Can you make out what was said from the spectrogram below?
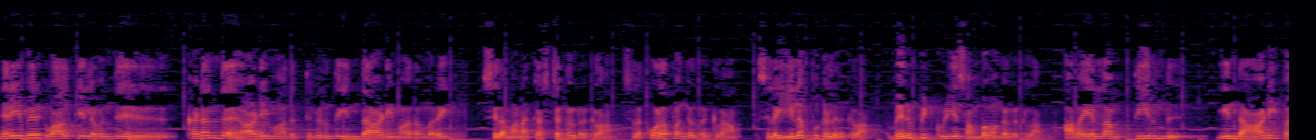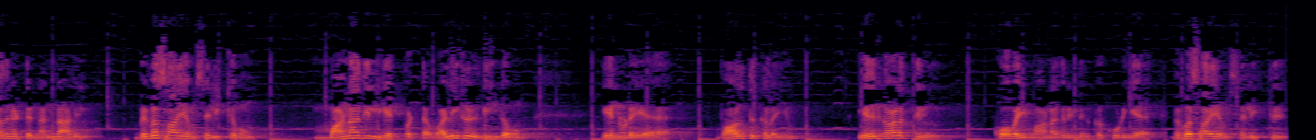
நிறைய பேருக்கு வாழ்க்கையில வந்து கடந்த ஆடி மாதத்திலிருந்து இந்த ஆடி மாதம் வரை சில மன கஷ்டங்கள் இருக்கலாம் சில குழப்பங்கள் இருக்கலாம் சில இழப்புகள் இருக்கலாம் வெறுப்பிற்குரிய சம்பவங்கள் இருக்கலாம். அவையெல்லாம் தீர்ந்து இந்த ஆடி பதினெட்டு நன்னாளில் விவசாயம் செழிக்கவும் மனதில் ஏற்பட்ட வழிகள் நீங்கவும் என்னுடைய வாழ்த்துக்களையும் எதிர்காலத்தில் கோவை மாநகரில் இருக்கக்கூடிய விவசாயம் செழித்து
